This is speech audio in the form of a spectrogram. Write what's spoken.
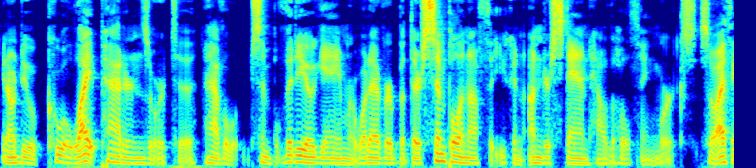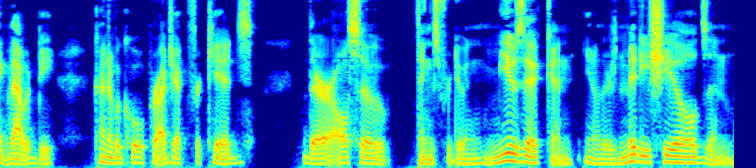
you know, do cool light patterns or to have a simple video game or whatever, but they're simple enough that you can understand how the whole thing works. So I think that would be kind of a cool project for kids. There are also things for doing music and, you know, there's MIDI shields and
